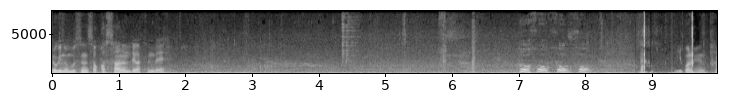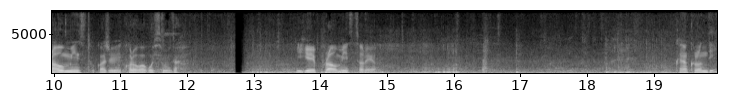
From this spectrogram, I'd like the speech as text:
여기는 무슨 서커스 하는 데 같은데 이번엔 프라우민스터까지 걸어가고 있습니다. 이게 프라우민스터래요. 그냥 그런디?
